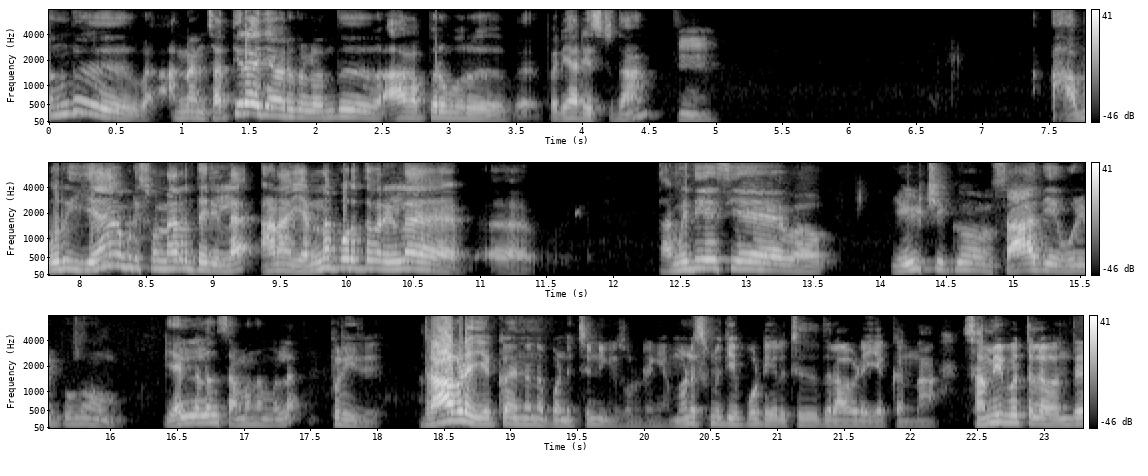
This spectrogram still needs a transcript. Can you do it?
வந்து அண்ணன் சத்யராஜ் அவர்கள் வந்து ஆகப்பெரும் ஒரு பெரியாரிஸ்ட் தான். அவர் ஏன் அப்படி சொன்னார்னு தெரியல. ஆனால் என்னை பொறுத்தவரையில் தமிழ் தேசிய எழுச்சிக்கும் சாதிய ஒழிப்புக்கும் எல்லளவு சம்மந்தம் இல்லை. புரியுது. திராவிட இயக்கம் என்னென்ன பண்ணுச்சுன்னு நீங்கள் சொல்கிறீங்க மனுஸ்மிருதியை போட்டு எரிச்சது திராவிட இயக்கம் தான். சமீபத்தில் வந்து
